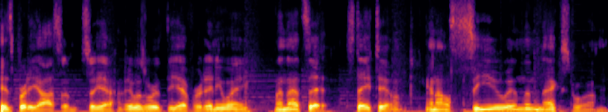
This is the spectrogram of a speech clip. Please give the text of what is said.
it's pretty awesome. So yeah, it was worth the effort anyway. And that's it. Stay tuned, and I'll see you in the next one.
